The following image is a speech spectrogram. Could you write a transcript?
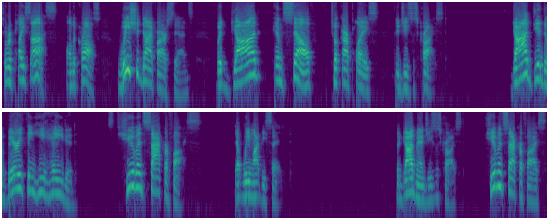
to replace us on the cross. We should die for our sins, but God Himself took our place through Jesus Christ. God did the very thing He hated human sacrifice that we might be saved. The God man, Jesus Christ, human sacrifice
